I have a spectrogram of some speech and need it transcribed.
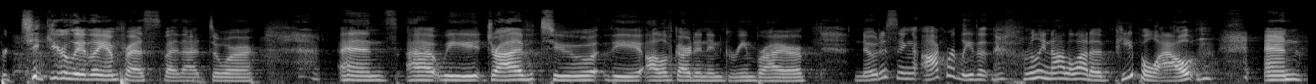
particularly impressed by that door. And uh, we drive to the Olive Garden in Greenbrier, noticing awkwardly that there's really not a lot of people out, and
